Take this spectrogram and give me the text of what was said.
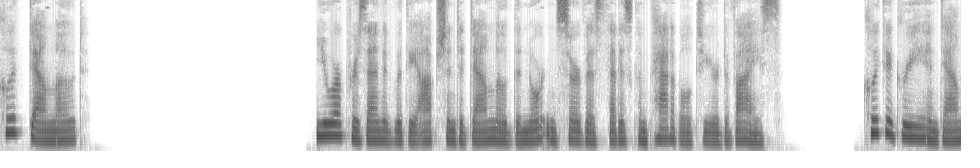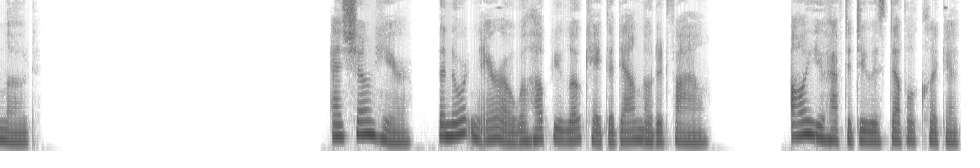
Click Download. You are presented with the option to download the Norton service that is compatible to your device. Click Agree and download. As shown here, the Norton arrow will help you locate the downloaded file. All you have to do is double click it.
